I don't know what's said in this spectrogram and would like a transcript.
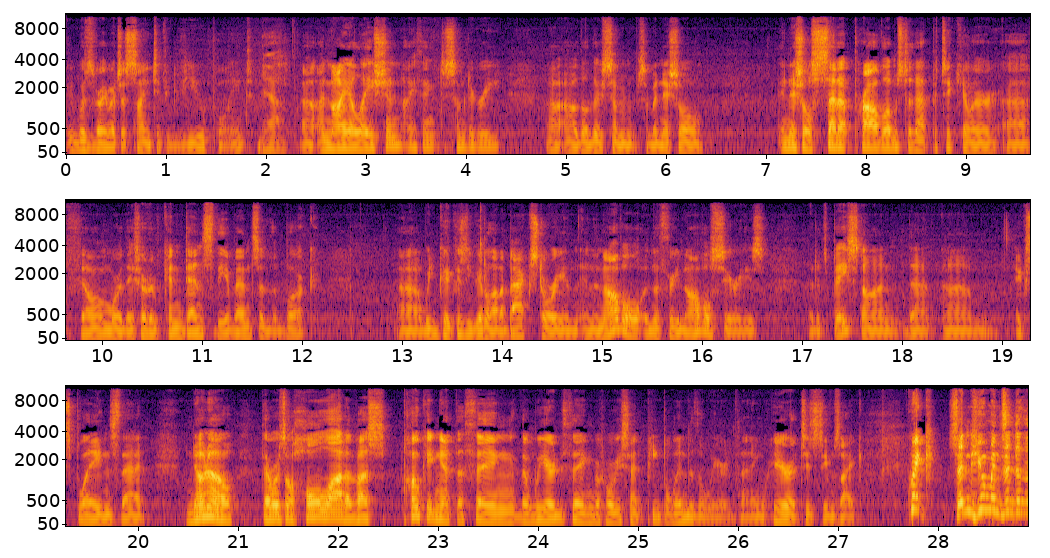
it was very much a scientific viewpoint. Yeah. Uh, Annihilation, I think, to some degree, uh, although there's some some initial initial setup problems to that particular uh, film where they sort of condense the events of the book. Uh, we good because you get a lot of backstory in, in the novel in the three novel series that it's based on that um, explains that no no there was a whole lot of us poking at the thing the weird thing before we sent people into the weird thing here it just seems like quick send humans into the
